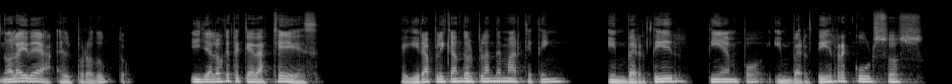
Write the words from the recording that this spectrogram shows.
No la idea, el producto. Y ya lo que te queda, ¿qué es? Seguir aplicando el plan de marketing, invertir tiempo, invertir recursos,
